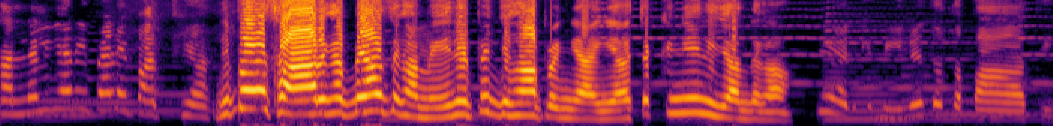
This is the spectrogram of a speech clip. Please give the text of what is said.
ਖਾਣ ਲੀਆਂ ਨਹੀਂ ਭੈਣੇ ਪਾਥੀਆਂ। ਨਹੀਂ ਭੈਣੇ ਸਾਰੀਆਂ ਵਿਆਹਤੀਆਂ ਮੀਨੇ ਭਿੱਜੀਆਂ ਪਈਆਂ ਆਈਆਂ ਚੱਕੀਆਂ ਨਹੀਂ ਜਾਂਦੀਆਂ। ਭੇੜ ਕੇ ਮੀਨੇ ਤੋਂ ਤਪਾਤੀ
